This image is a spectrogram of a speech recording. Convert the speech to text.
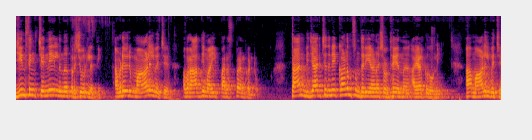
ജീൻ സിംഗ് ചെന്നൈയിൽ നിന്ന് തൃശ്ശൂരിലെത്തി. അവിടെ ഒരു മാളിൽ വെച്ച് അവർ ആദ്യമായി പരസ്പരം കണ്ടു. താൻ വിചാരിച്ചതിനേക്കാളും സുന്ദരിയാണ് ശ്രദ്ധയെന്ന് അയാൾക്ക് തോന്നി. ആ മാളിൽ വെച്ച്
